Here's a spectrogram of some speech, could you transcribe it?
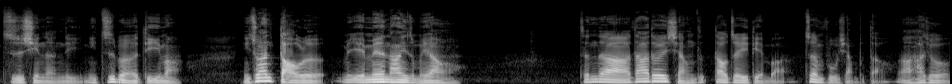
执行能力，你资本额低嘛，你就算倒了也没人拿你怎么样哦。真的啊，大家都会想到这一点吧？政府想不到，然后他就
